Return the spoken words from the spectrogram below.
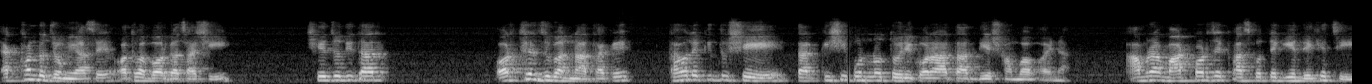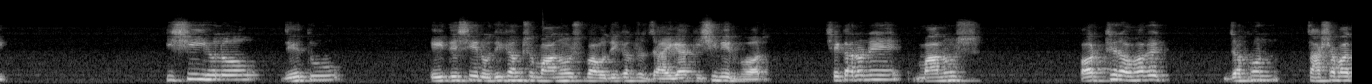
একখণ্ড জমি আছে অথবা বর্গা চাষি সে যদি তার অর্থের যোগান না থাকে, তাহলে কিন্তু সে তার কৃষি পণ্য তৈরি করা তার দিয়ে সম্ভব হয় না। আমরা মাঠ পর্যায়ে কাজ করতে গিয়ে দেখেছি, কৃষি হলো যেহেতু এই দেশের অধিকাংশ মানুষ বা অধিকাংশ জায়গা কৃষি নির্ভর সে কারণে মানুষ অর্থের অভাবে যখন চাষাবাদ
